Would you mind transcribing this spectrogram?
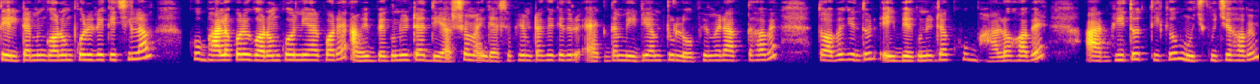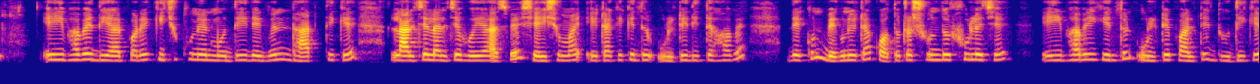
তেলটা আমি গরম করে রেখেছিলাম। খুব ভালো করে গরম করে নেওয়ার পরে আমি বেগুনিটা দেওয়ার সময় গ্যাসের ফ্লেমটাকে কিন্তু একদম মিডিয়াম টু লো ফ্লেমে রাখতে হবে। তবে কিন্তু এই বেগুনিটা খুব ভালো হবে আর ভিতর থেকেও মুচমুচে হবে। এইভাবে দেওয়ার পরে কিছুক্ষণের মধ্যেই দেখবেন ধার থেকে লালচে লালচে হয়ে আসবে। সেই সময় এটাকে কিন্তু উল্টে দিতে হবে। দেখুন বেগুনিটা কতটা সুন্দর ফুলেছে। এইভাবেই কিন্তু উল্টে পাল্টে দুদিকে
